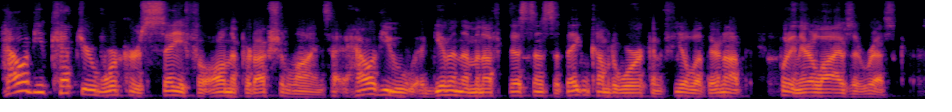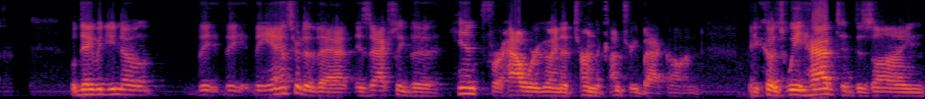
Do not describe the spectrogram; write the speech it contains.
how have you kept your workers safe on the production lines? How have you given them enough distance that they can come to work and feel that they're not putting their lives at risk? Well, David, you know, the, the, the answer to that is actually the hint for how we're going to turn the country back on because we had to design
